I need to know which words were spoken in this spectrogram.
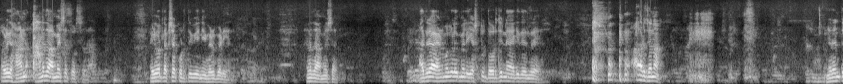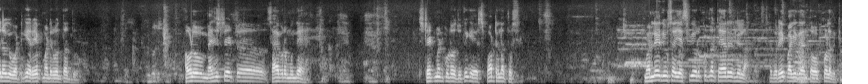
ಅವಳಿಗೆ ಹಣ, ಹಣದ ಆಮೇಷ ತೋರಿಸೋದು. ಐವತ್ತು ಲಕ್ಷ ಕೊಡ್ತೀವಿ, ನೀವು ಹೇಳಬೇಡಿ ಅಂತ. ಹಣದ ಆಮೇಷ ಆದರೆ ಆ ಹೆಣ್ಮಗಳ ಮೇಲೆ ಎಷ್ಟು ದೌರ್ಜನ್ಯ ಆಗಿದೆ ಅಂದರೆ ಆರು ಜನ ನಿರಂತರವಾಗಿ ಒಟ್ಟಿಗೆ ರೇಪ್ ಮಾಡಿರುವಂಥದ್ದು. ಅವಳು ಮ್ಯಾಜಿಸ್ಟ್ರೇಟ್ ಸಾಹೇಬರ ಮುಂದೆ ಸ್ಟೇಟ್ಮೆಂಟ್ ಕೊಡೋ ಜೊತೆಗೆ ಸ್ಪಾಟ್ ಎಲ್ಲ ತೋರಿಸಿ. ಮೊದಲನೇ ದಿವಸ ಎಸ್ ಪಿ ಅವರು ಕೂಡ ತಯಾರಿರಲಿಲ್ಲ ಅದು ರೇಪ್ ಆಗಿದೆ ಅಂತ ಒಪ್ಕೊಳ್ಳೋದಕ್ಕೆ.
